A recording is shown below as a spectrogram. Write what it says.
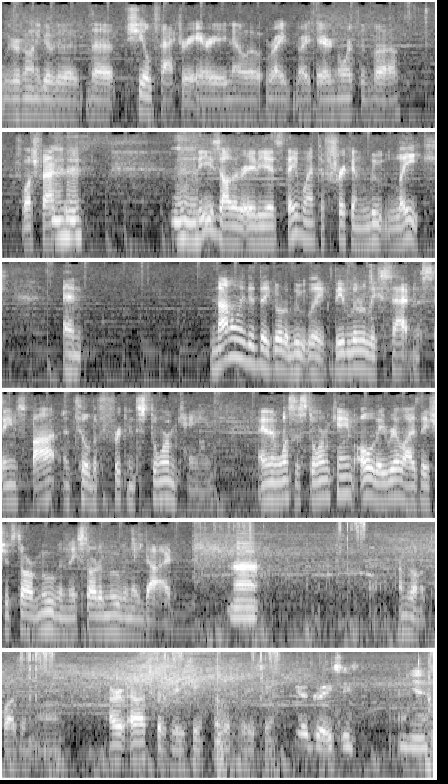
we were going to go to the, the Shield Factory area. You know, uh, right right there north of uh, Flush Factory. Mhm. These other idiots, they went to freaking Loot Lake, and not only did they go to Loot Lake, they literally sat in the same spot until the freaking storm came. And then once the storm came, oh, they realized they should start moving. They started moving, they died. Nah, I'm going to Pleasant, man. Or, oh, let's go to Greasy. We'll go to Greasy. you're greasy. Yeah.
